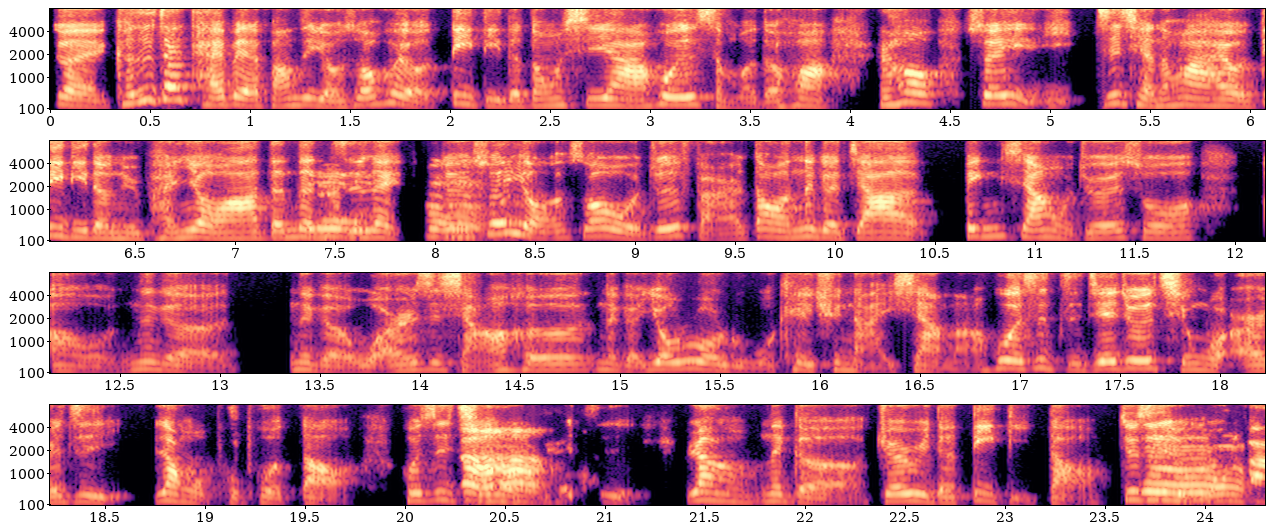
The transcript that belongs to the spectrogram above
对，可是，在台北的房子有时候会有弟弟的东西啊，或者是什么的话，然后所以之前的话还有弟弟的女朋友啊等等之类，嗯，对，所以有的时候我就是反而到了那个家冰箱，我就会说，哦，那个。那个我儿子想要喝那个优若乳，我可以去拿一下嘛？或者是直接就是请我儿子让我婆婆倒，或是请我儿子让那个 Jerry 的弟弟倒，就是我反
